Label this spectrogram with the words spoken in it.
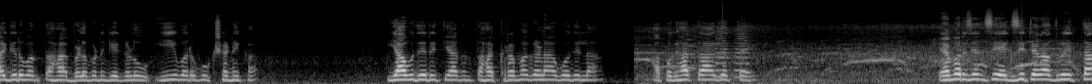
ಆಗಿರುವಂತಹ ಬೆಳವಣಿಗೆಗಳು ಈವರೆಗೂ ಕ್ಷಣಿಕ. ಯಾವುದೇ ರೀತಿಯಾದಂತಹ ಕ್ರಮಗಳಾಗೋದಿಲ್ಲ. ಅಪಘಾತ ಆಗುತ್ತೆ. ಎಮರ್ಜೆನ್ಸಿ ಎಕ್ಸಿಟ್ ಏನಾದರೂ ಇತ್ತಾ?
